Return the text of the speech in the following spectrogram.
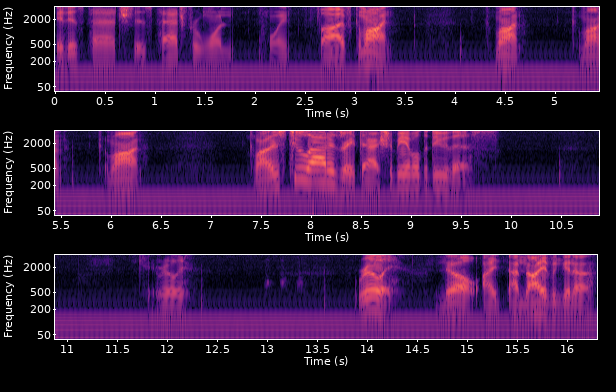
it is patched. It is patched for 1.5. Come on, come on, come on, come on. Come on, there's two ladders right there. I should be able to do this. Okay, really? Really? No, I I'm not even gonna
